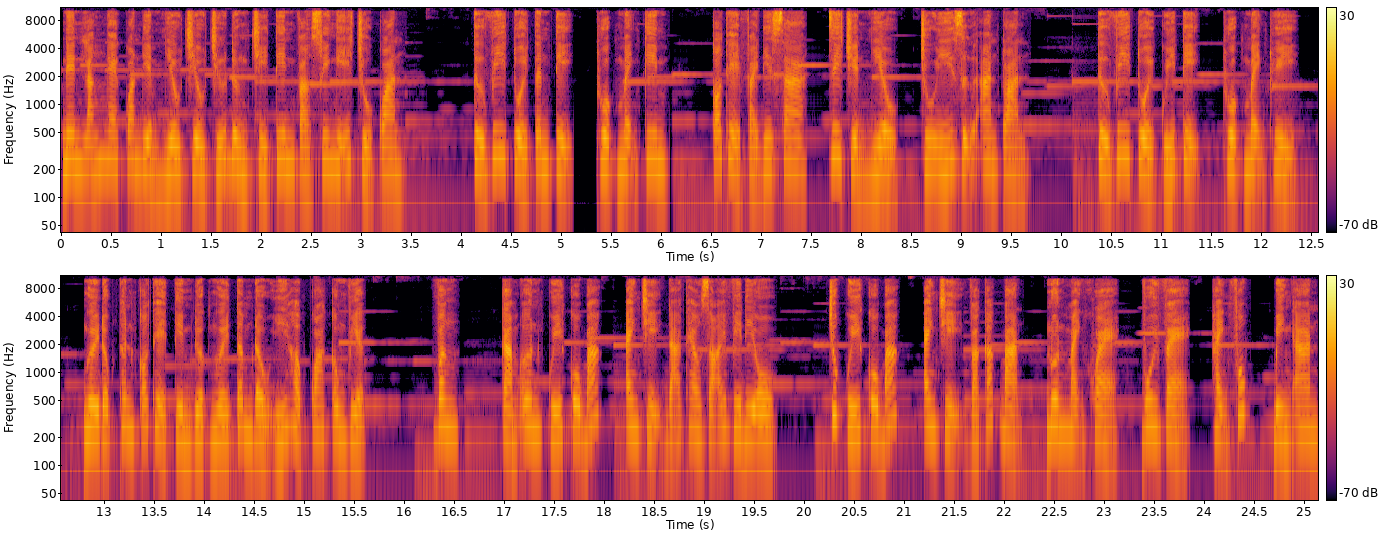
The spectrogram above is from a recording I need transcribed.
nên lắng nghe quan điểm nhiều chiều chứ đừng chỉ tin vào suy nghĩ chủ quan. Tử vi tuổi Tân Tỵ thuộc mệnh Kim, có thể phải đi xa, di chuyển nhiều, chú ý giữ an toàn. Tử vi tuổi Quý Tỵ thuộc mệnh Thủy, người độc thân có thể tìm được người tâm đầu ý hợp qua công việc. Vâng, cảm ơn quý cô bác, anh chị đã theo dõi video. Chúc quý cô bác, anh chị và các bạn luôn mạnh khỏe, vui vẻ, hạnh phúc, bình an,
